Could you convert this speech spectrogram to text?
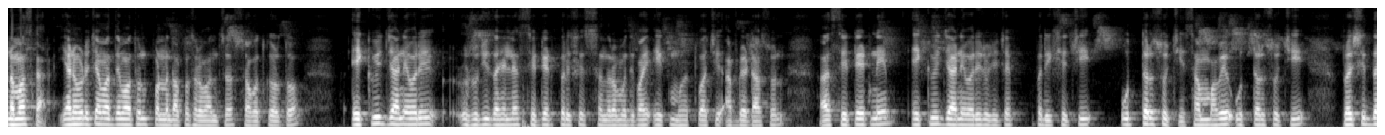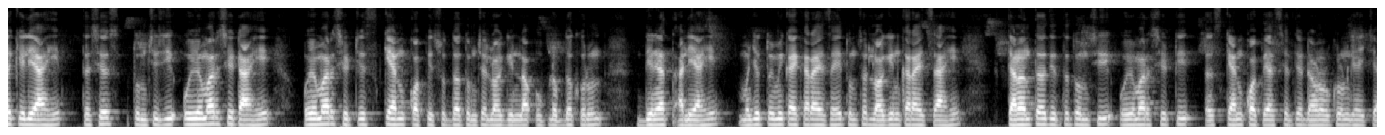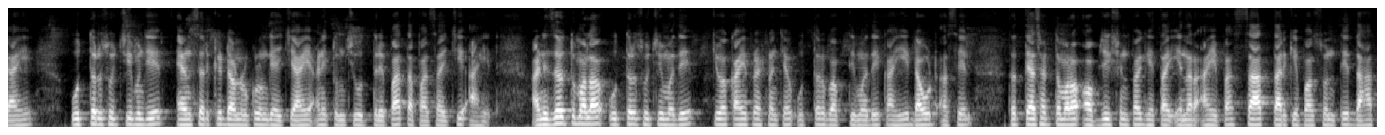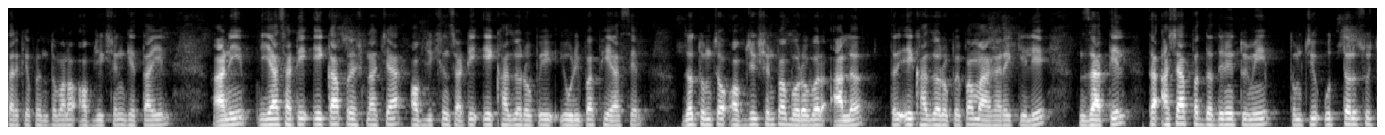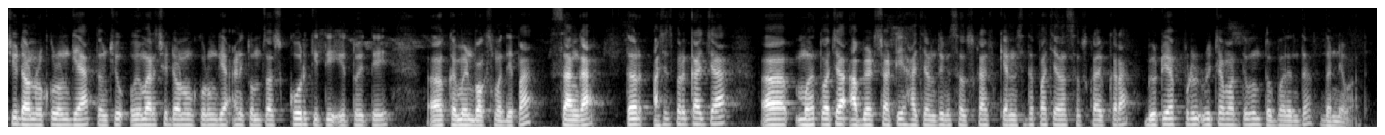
नमस्कार. या निवडीच्या माध्यमातून पुन्हा आपलं सर्वांचं स्वागत करतो. एकवीस जानेवारी रोजी झालेल्या सीटेट परीक्षेसंदर्भामध्ये पाहिजे एक महत्त्वाची अपडेट असून सीटेटने एकवीस जानेवारी रोजीच्या परीक्षेची उत्तरसूची संभाव्य उत्तरसूची प्रसिद्ध केली आहे. तसेच तुमची जी ओ एम आर सीट आहे ओ एम आर सीटची स्कॅन कॉपीसुद्धा तुमच्या लॉग इनला उपलब्ध करून देण्यात आली आहे. म्हणजे तुम्ही काय करायचं आहे? तुमचं लॉग इन करायचं आहे. त्यानंतर तिथं तुमची O M R C T scan copy असेल ते डाउनलोड करून घ्यायची आहे. उत्तरसूची म्हणजे ॲन्सर किट डाउनलोड करून घ्यायची आहे आणि तुमची उत्तरे पा तपासायची आहेत. आणि जर तुम्हाला उत्तरसूचीमध्ये किंवा काही प्रश्नांच्या उत्तर बाबतीमध्ये काही डाऊट असेल तर त्यासाठी तुम्हाला ऑब्जेक्शन पा घेता येणार आहे पा सात तारखेपासून ते दहा तारखेपर्यंत तुम्हाला ऑब्जेक्शन घेता येईल. आणि यासाठी एका प्रश्नाच्या ऑब्जेक्शनसाठी एक हजार रुपये एवढी पा फी असेल. जर तुमचं ऑब्जेक्शन पा बरोबर आलं तर एक हजार रुपये पा माघारी केले जातील. तर अशा पद्धतीने तुम्ही तुमची उत्तरसूची डाउनलोड करून घ्या तुमची O M R C download करून घ्या आणि तुमचा स्कोर किती येतोय ते कमेंट बॉक्समध्ये पा सांगा. तर अशाच प्रकारच्या महत्त्वाच्या अपडेटसाठी हा चॅनल तुम्ही सबस्क्राईब केला नसेल तर पा चॅनल सबस्क्राईब करा. भेटूया पुढील माध्यमातून. तोपर्यंत धन्यवाद.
